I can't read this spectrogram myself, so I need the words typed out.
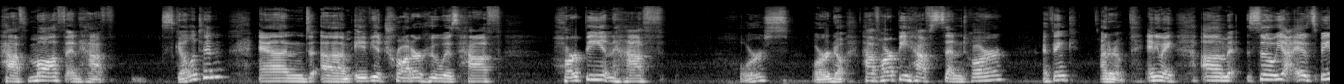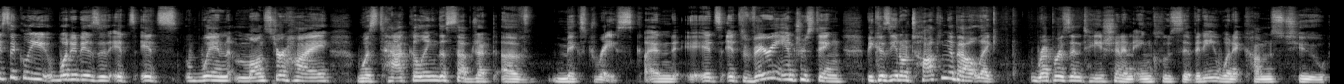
half moth and half skeleton, and um, Avea Trotter, who is half harpy and half horse, or no, half harpy, half centaur, I think. I don't know. Anyway, um, so yeah, it's basically what it is. It's it's when Monster High was tackling the subject of mixed race, and it's it's very interesting because you know talking about like representation and inclusivity when it comes to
